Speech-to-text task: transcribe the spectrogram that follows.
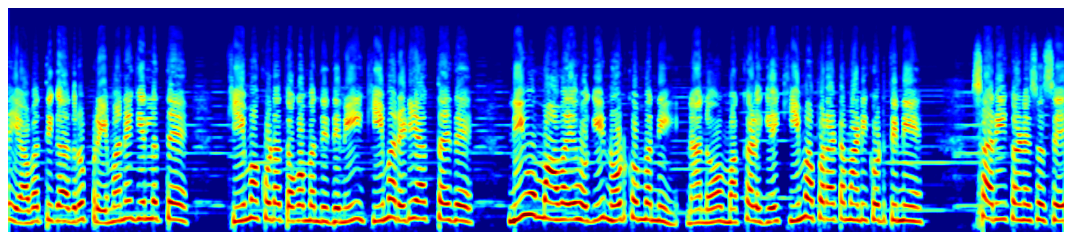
ಯಾವತ್ತಿಗಾದ್ರೂ ಪ್ರೇಮನೇ ಗೆಲ್ಲತ್ತೆ. ಕೀಮಾ ಕೂಡ ತಗೊಂಬಂದಿದ್ದೀನಿ. ಕೀಮಾ ರೆಡಿ ಆಗ್ತಾ ಇದೆ. ನೀವು ಮಾವಯ್ಯ ಹೋಗಿ ನೋಡ್ಕೊಂಬನ್ನಿ. ನಾನು ಮಕ್ಕಳಿಗೆ ಕೀಮಾ ಪರಾಟ ಮಾಡಿ ಕೊಡ್ತೀನಿ ಸರಿ ಕಣೆ ಸೊಸೆ.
